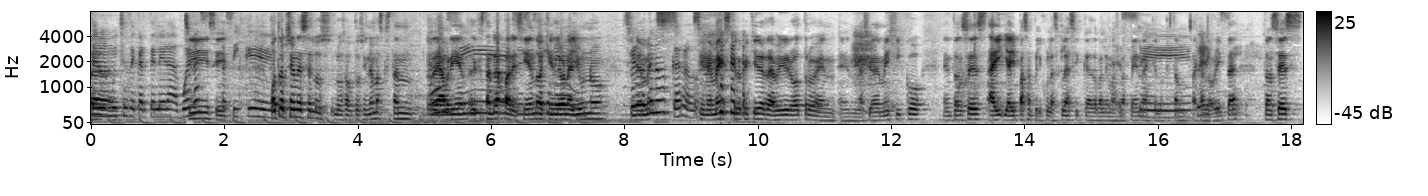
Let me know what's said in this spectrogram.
quitaron muchas de cartelera buenas. Sí, sí. Así que... Otra opción es los, los autocinemas que están Ah, reabriendo, sí, que están reapareciendo. sí, sí, Aquí en. León hay uno. Pero no tenemos carro. Cinemex creo que quiere reabrir otro en, en la Ciudad de México. Entonces, ahí, y ahí pasan películas clásicas, vale más la pena que lo que estamos sacando claro ahorita. Entonces,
